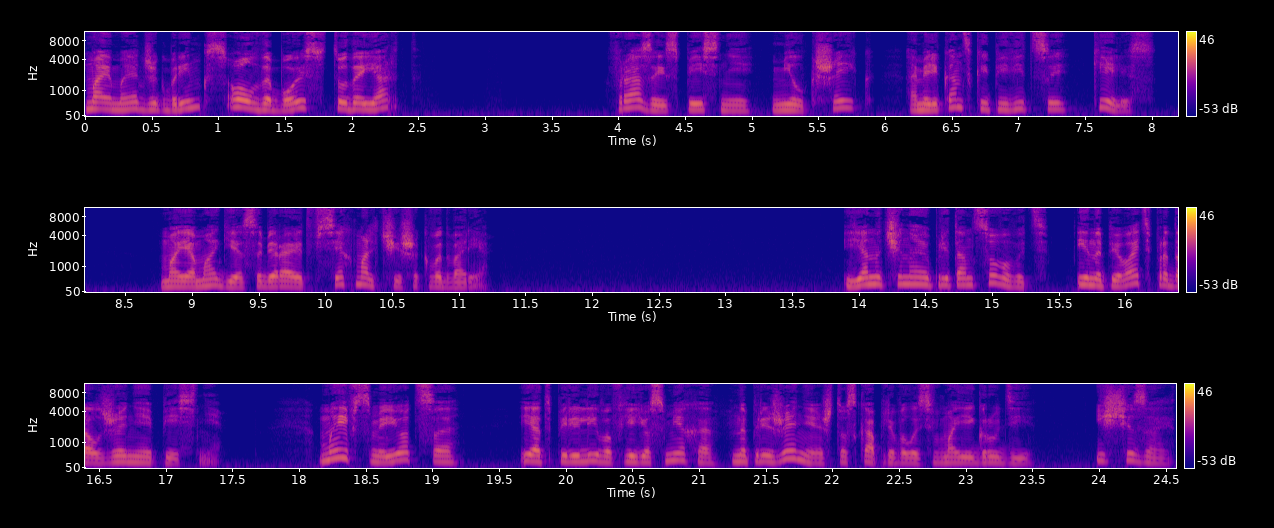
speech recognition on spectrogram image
«My magic brings all the boys to the yard»? Фраза из песни «Milkshake» американской певицы Келлис. «Моя магия собирает всех мальчишек во дворе». Я начинаю пританцовывать и напевать продолжение песни. Мэйв смеется, и от переливов ее смеха напряжение, что скапливалось в моей груди, исчезает.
